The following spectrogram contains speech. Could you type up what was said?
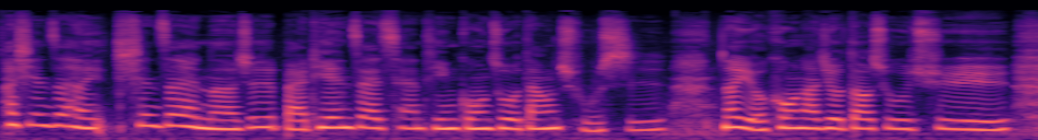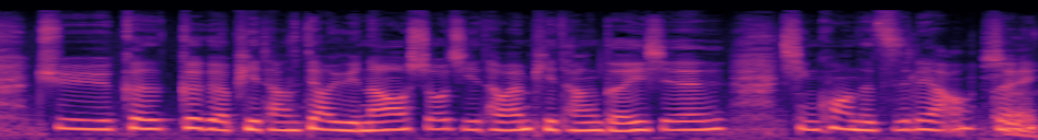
他现在很现在呢，就是白天在餐厅工作当厨师，那有空他就到处去去各各个皮塘钓鱼，然后收集台湾皮塘的一些情况的资料。对，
